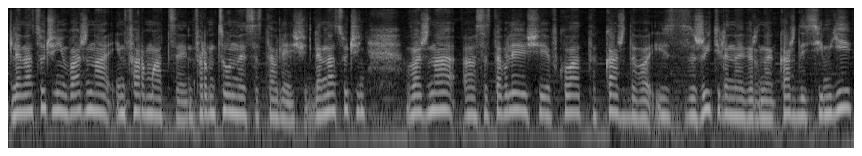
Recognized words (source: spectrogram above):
Для нас очень важна информация, информационная составляющая. Для нас очень важна а, составляющая вклад каждого из жителей, наверное, каждой семьи.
